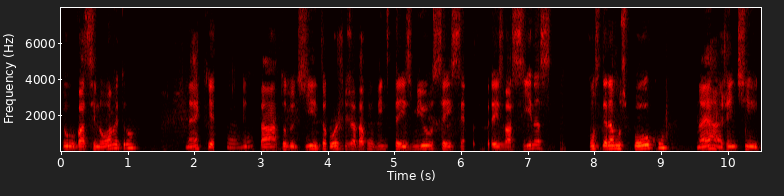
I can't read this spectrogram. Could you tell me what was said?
do vacinômetro, né? Que é uhum. tá todo dia. Então hoje já está com 26.603 vacinas. Consideramos pouco, né? A gente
